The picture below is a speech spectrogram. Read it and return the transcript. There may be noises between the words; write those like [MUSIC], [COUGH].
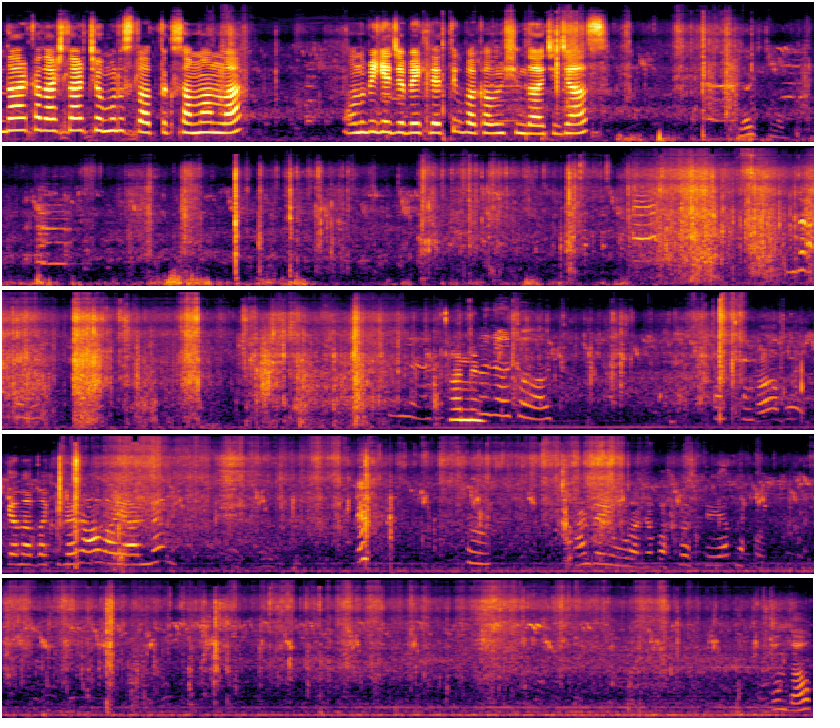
Burada arkadaşlar çamur ıslattık samanla. Onu bir gece beklettik. Bakalım şimdi açacağız. Anne. Ha bu kenardakileri al ayağına. Anca iyi vuracak. Başka bir şey yapma. koy. Buradan da al.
